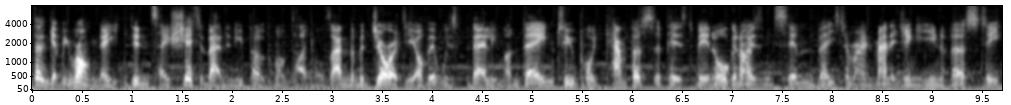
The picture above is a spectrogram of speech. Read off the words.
Don't get me wrong, they didn't say shit about any Pokemon titles, and the majority of it was fairly mundane. Two Point Campus appears to be an organising sim based around managing a university.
